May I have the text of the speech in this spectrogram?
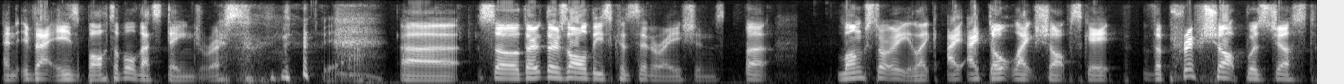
And if that is bottable, that's dangerous. Yeah. Uh, so there, there's all these considerations. But long story, like I, I don't like Shopscape. The Prif shop was just,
